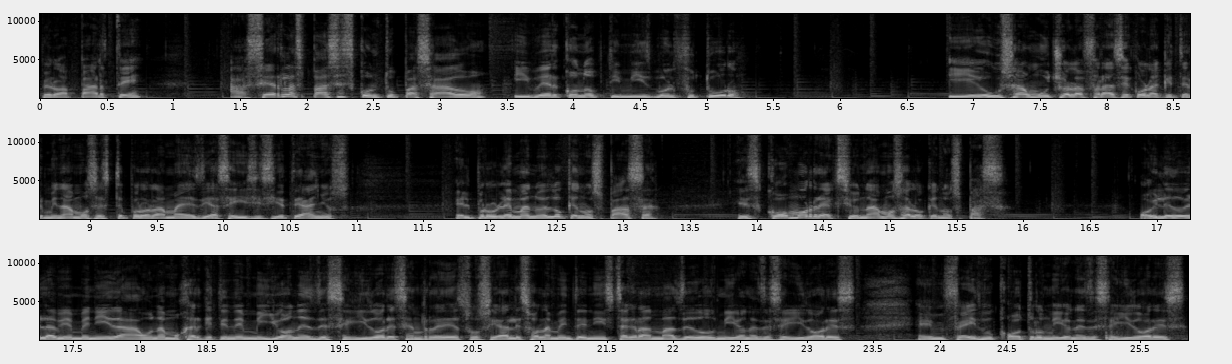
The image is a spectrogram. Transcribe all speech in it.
pero aparte hacer las paces con tu pasado y ver con optimismo el futuro. Y usa mucho la frase con la que terminamos este programa desde hace 17 años. El problema no es lo que nos pasa, es cómo reaccionamos a lo que nos pasa. Hoy le doy la bienvenida a una mujer que tiene millones de seguidores en redes sociales, solamente en Instagram más de 2 millones de seguidores, en Facebook otros millones de seguidores.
